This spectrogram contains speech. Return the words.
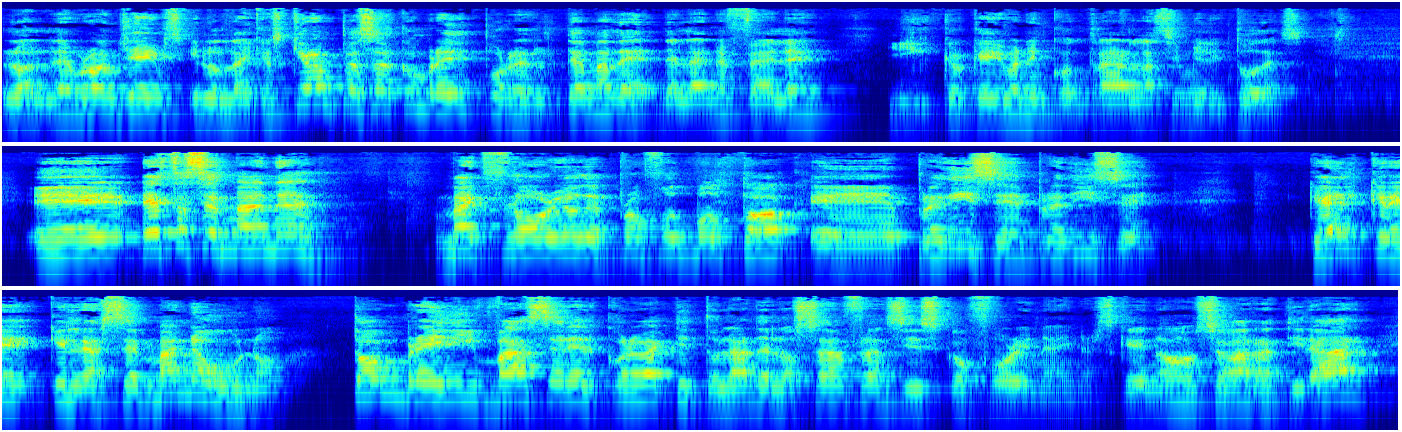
LeBron James y los Lakers. Quiero empezar con Brady por el tema de, la NFL y creo que iban a encontrar las similitudes. Eh, esta semana, Mike Florio de Pro Football Talk eh, predice, predice que él cree que en la semana 1 Tom Brady va a ser el quarterback titular de los San Francisco 49ers, que no se va a retirar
